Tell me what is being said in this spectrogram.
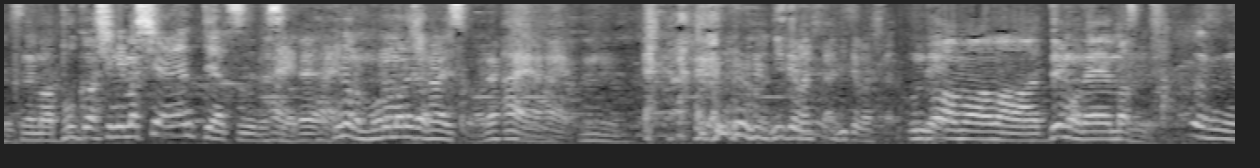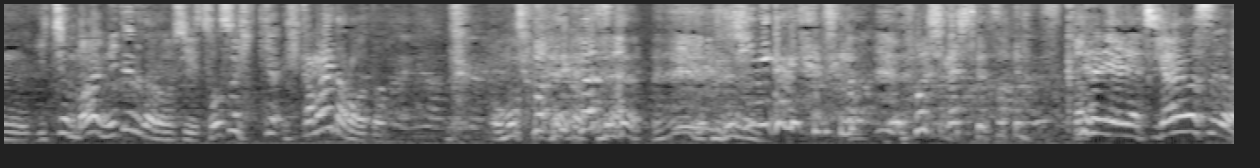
ですね。まあ僕は死にませんってやつですよね、はいはい。今のモノマネじゃないですからね、はいはい。うん。似てました似てました。まあまあまあでもね、まあうん、一応前見てるだろうしそうそう引き引かないだろうと。思って待ってください死にかけてってのもしかしてそれですか？いやいやいや違いますよ。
